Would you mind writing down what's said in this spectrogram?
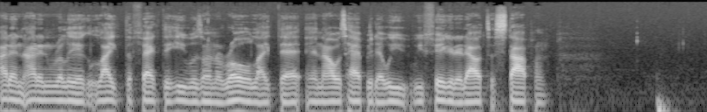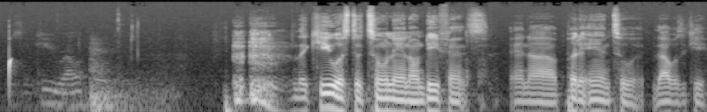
I didn't. I didn't really like the fact that he was on a roll like that, and I was happy that we we figured it out to stop him. Was the key relative? the key was to tune in on defense and uh, put an end to it. That was the key.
